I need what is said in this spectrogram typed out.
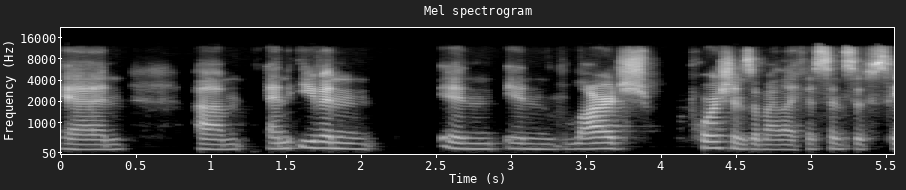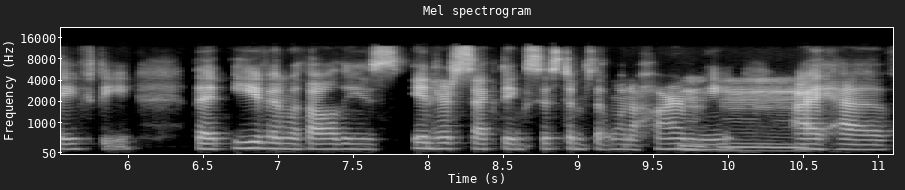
And um, and even in in large portions of my life, a sense of safety that even with all these intersecting systems that want to harm me, Mhm. I have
